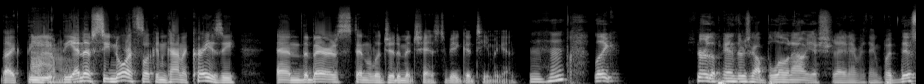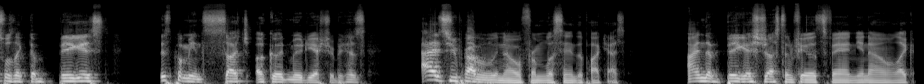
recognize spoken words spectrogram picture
like the the NFC North's looking kind of crazy, and the Bears stand a legitimate chance to be a good team again. Mm-hmm. Like, sure, the Panthers got blown out yesterday and everything, but this was like the biggest. This put me in such a good mood yesterday because, as you probably know from listening to the podcast, I'm the biggest Justin Fields fan. You know, like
